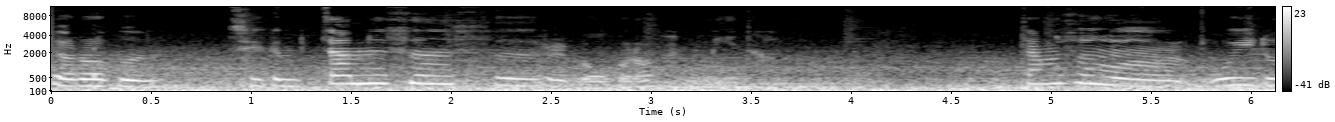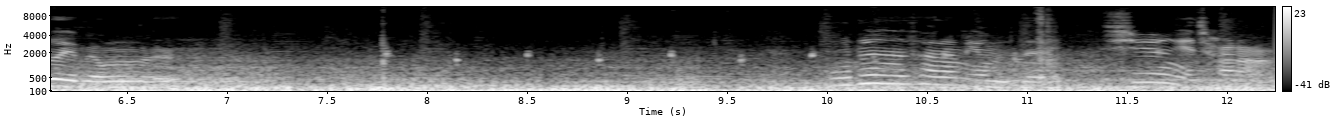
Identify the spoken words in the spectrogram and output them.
여러분, 지금 짬순스를 먹으러 갑니다. 짬순은 오이도의 명물. 모르는 사람이 없는 시흥의 자랑.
